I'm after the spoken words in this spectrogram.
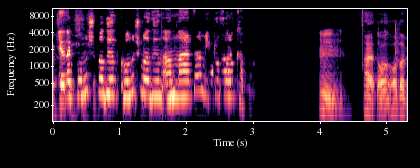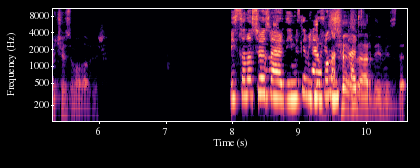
gerçekleşti. da konuşmadığın konuşmadığın anlarda mikrofonu kapat. Hmm. Evet o, Tamam. o da bir çözüm olabilir. Biz sana söz verdiğimizde mikrofonu Söz açarsın. verdiğimizde.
